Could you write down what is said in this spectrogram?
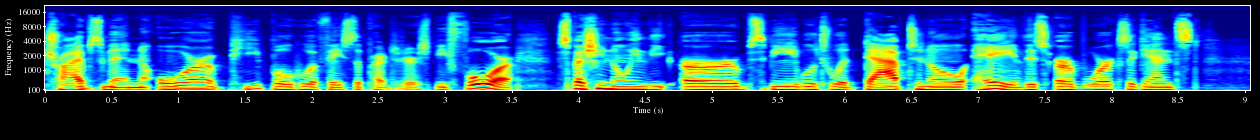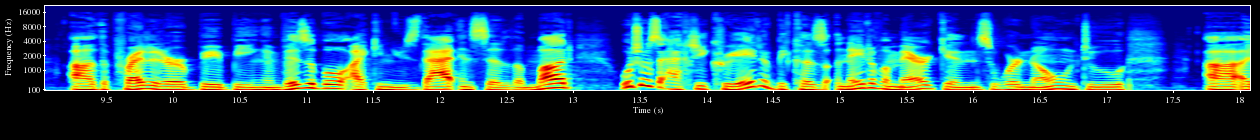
tribesmen or people who have faced the predators before, especially knowing the herbs, being able to adapt to know, hey, this herb works against uh, the predator be, being invisible. I can use that instead of the mud, which was actually creative because Native Americans were known to uh,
